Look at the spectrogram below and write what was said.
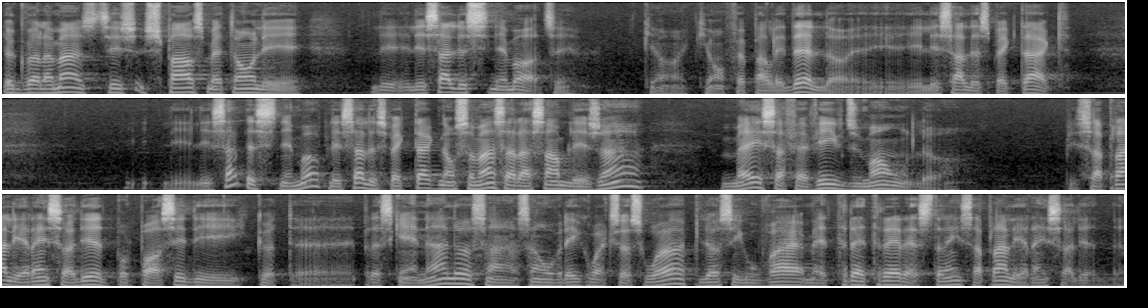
le gouvernement, je pense, mettons, les, les, salles de cinéma, qui ont, qui, ont, fait parler d'elles, et, les salles de spectacle. Les, les salles de cinéma, les salles de spectacle, non seulement ça rassemble les gens, mais ça fait vivre du monde, là. Puis ça prend les reins solides pour passer des, écoute, euh, presque un an là, sans, sans, ouvrir quoi que ce soit. Puis là, c'est ouvert, mais très, très restreint. Ça prend les reins solides.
